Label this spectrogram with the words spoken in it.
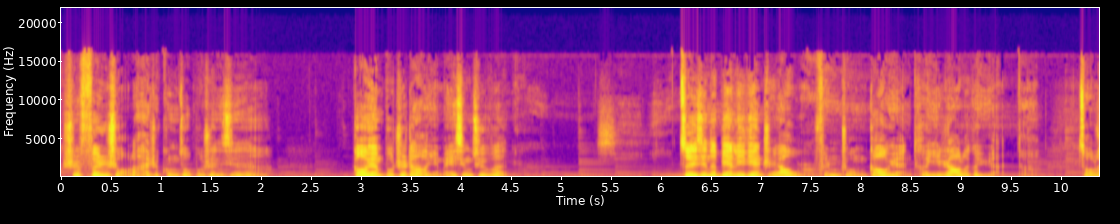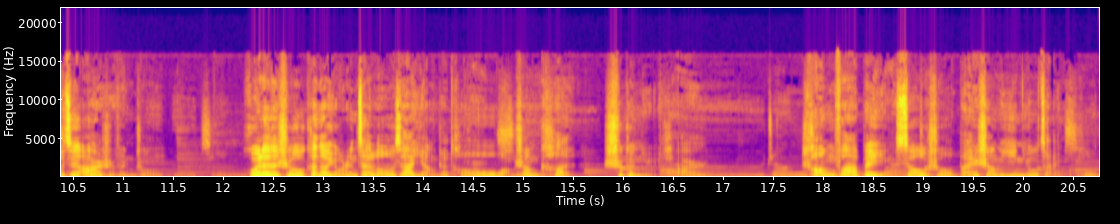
是分手了还是工作不顺心啊？高远不知道，也没兴趣问。最近的便利店只要五分钟，高远特意绕了个远的，走了近二十分钟。回来的时候，看到有人在楼下仰着头往上看，是个女孩，长发背影消瘦，白上衣牛仔裤。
